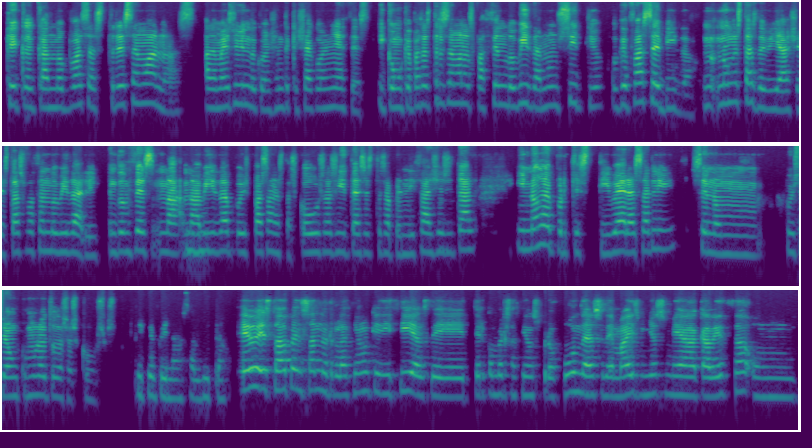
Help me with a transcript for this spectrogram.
que, que cando pasas tres semanas ademais vivindo con xente que xa coñeces e como que pasas tres semanas facendo vida nun sitio o que faz é vida, N non estás de viaxe estás facendo vida ali, entonces na, na vida pois pasan estas cousas e tes estes aprendizaxes e tal e non é porque estiveras ali senón pois é un cúmulo de todas as cousas. E que opinas, Albita? Eu estaba pensando en relación ao que dicías de ter conversacións profundas e demais, viñosme á cabeza un,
